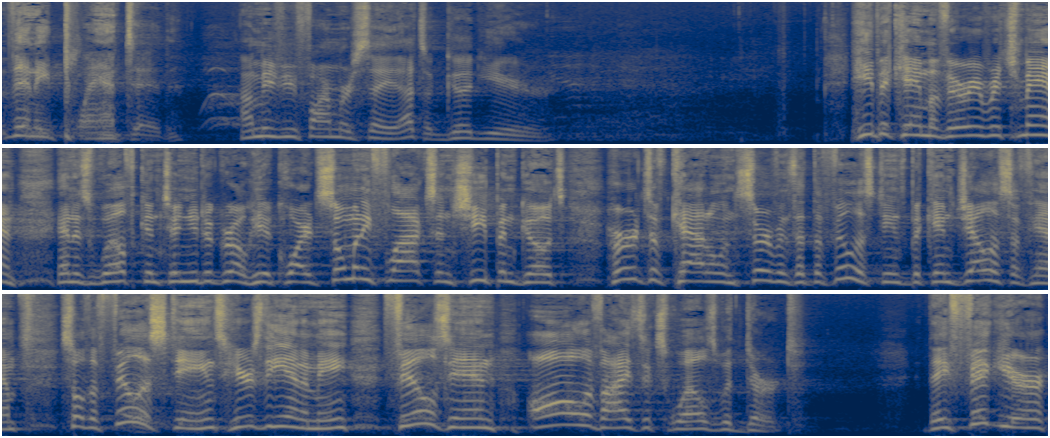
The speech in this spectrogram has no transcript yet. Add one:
than he planted. How many of you farmers say that's a good year? He became a very rich man, and his wealth continued to grow. He acquired so many flocks and sheep and goats, herds of cattle and servants that the Philistines became jealous of him. So the Philistines, here's the enemy, fills in all of Isaac's wells with dirt. They figure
